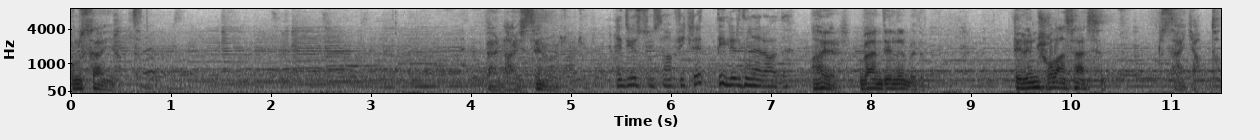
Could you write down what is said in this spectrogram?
Bunu sen yaptın. Berna'yı sen öldürdün. Ne diyorsun sen Fikret? Delirdin herhalde. Hayır, ben delirmedim. Delirmiş olan sensin. Bunu sen yaptın.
